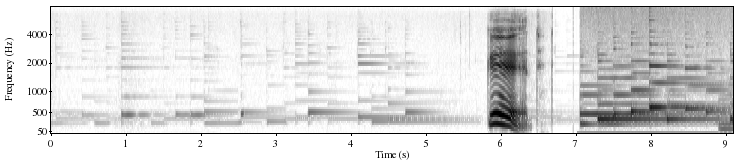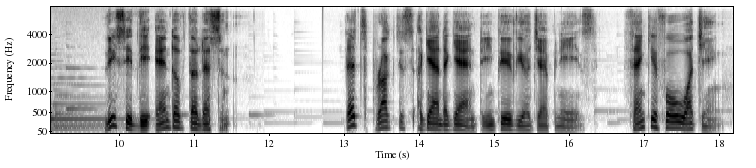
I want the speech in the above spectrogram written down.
Good. This is the end of the lesson. Let's practice again and again to improve your Japanese. Thank you for watching.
